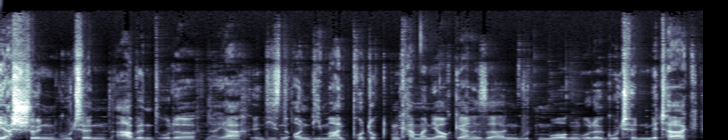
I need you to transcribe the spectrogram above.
Ja, schönen guten Abend oder naja, in diesen On-Demand-Produkten kann man ja auch gerne sagen, guten Morgen oder guten Mittag.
